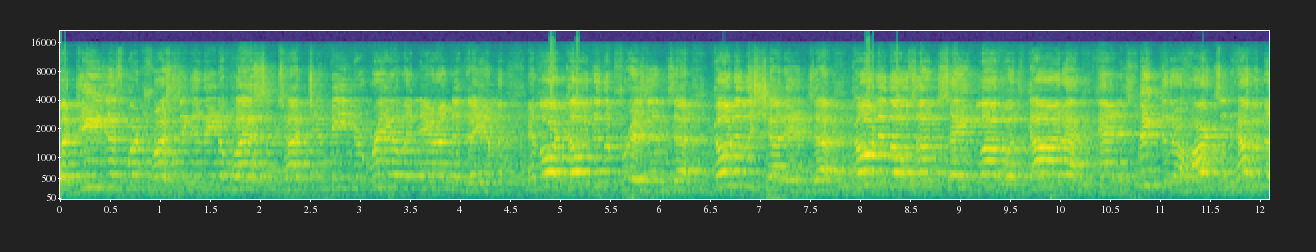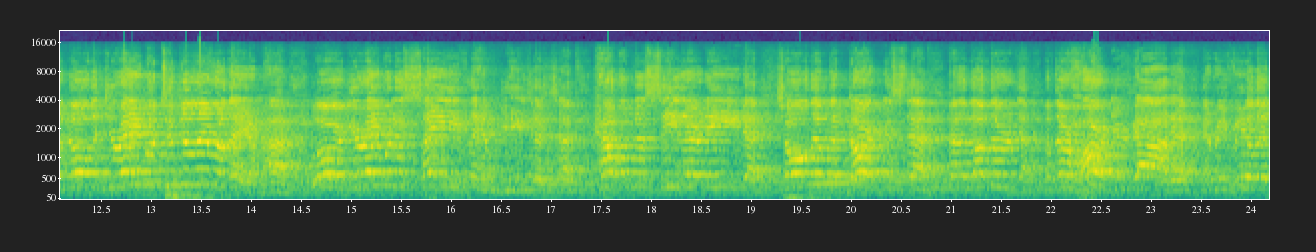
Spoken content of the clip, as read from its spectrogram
but Jesus, we're trusting in thee to bless and touch and be real and near unto them. And Lord, go to the prisons, uh, go to the shut-ins, uh, go to those unsaved loved ones, God, uh, and speak to their hearts and help them to know that you're able to deliver them. Uh, Lord, you're able to save them, Jesus. Uh, help them to see their need. Uh, show them the darkness uh, uh, of, their, of their heart, dear God, uh, and reveal it.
